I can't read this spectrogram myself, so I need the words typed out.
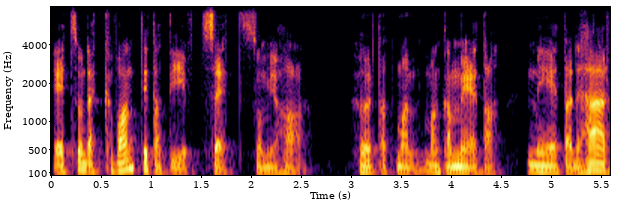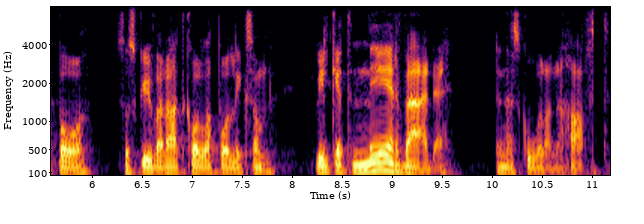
Ett sånt där kvantitativt sätt som jag har hört att man, man kan mäta, mäta det här på så skulle vara att kolla på liksom vilket mervärde den här skolan har haft.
